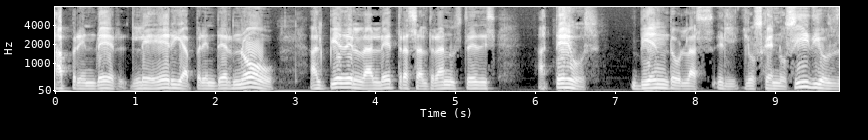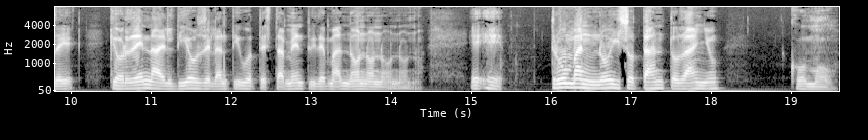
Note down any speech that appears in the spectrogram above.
aprender, leer y aprender. No, al pie de la letra saldrán ustedes ateos viendo las, los genocidios de, que ordena el Dios del Antiguo Testamento y demás. No, no, no, no, no. Eh, eh, Truman no hizo tanto daño como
